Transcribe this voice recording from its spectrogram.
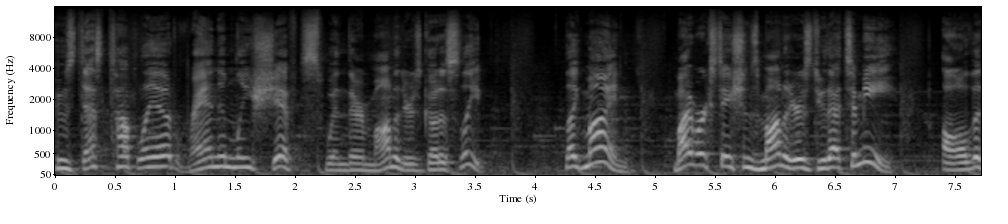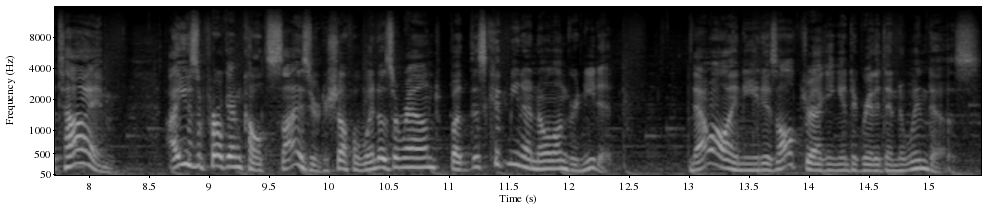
whose desktop layout randomly shifts when their monitors go to sleep. Like mine. My workstation's monitors do that to me, all the time. I use a program called Sizer to shuffle windows around, but this could mean I no longer need it. Now all I need is alt dragging integrated into Windows.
